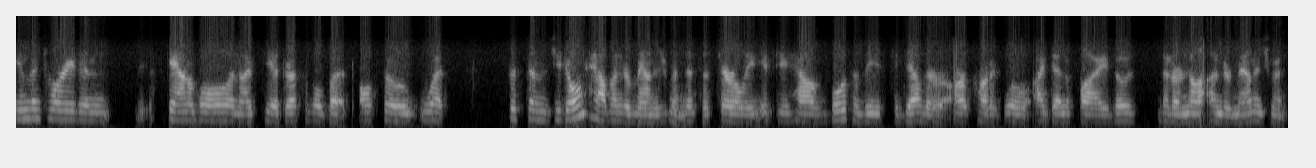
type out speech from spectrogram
inventoried and scannable and IP addressable, but also what systems you don't have under management necessarily. If you have both of these together, our product will identify those that are not under management.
